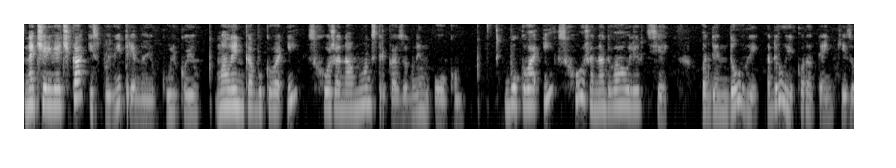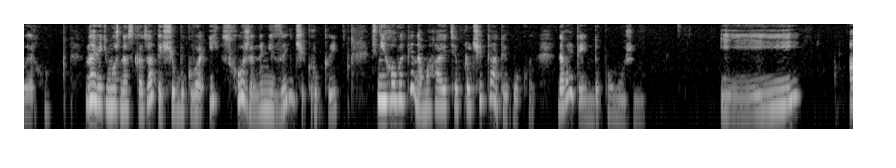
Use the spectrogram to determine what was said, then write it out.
на черв'ячка із повітряною кулькою. Маленька буква І схожа на монстрика з одним оком. Буква І схожа на два олівці. Один довгий, а другий коротенький зверху. Навіть можна сказати, що буква І схожа на мізинчик руки. Сніговики намагаються прочитати букви. Давайте їм допоможемо. І А.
